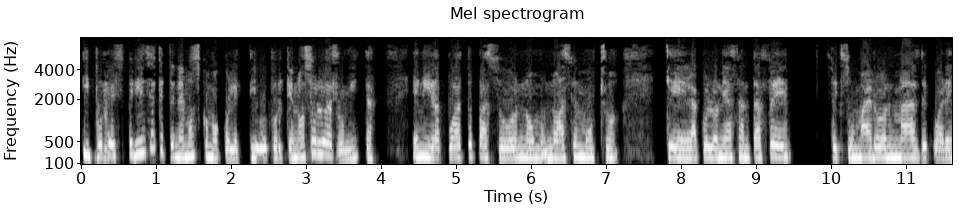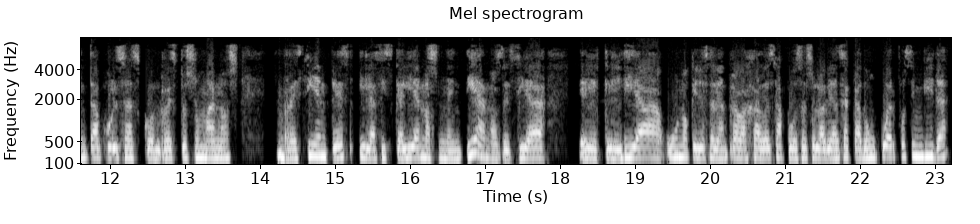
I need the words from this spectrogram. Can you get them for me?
y por la experiencia que tenemos como colectivo, porque no solo es Romita, en Irapuato pasó no, no hace mucho que en la colonia Santa Fe se exhumaron más de 40 bolsas con restos humanos recientes y la fiscalía nos mentía, nos decía el que el día uno que ellos habían trabajado esa fosa solo habían sacado un cuerpo sin vida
